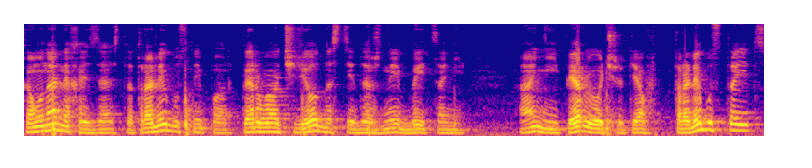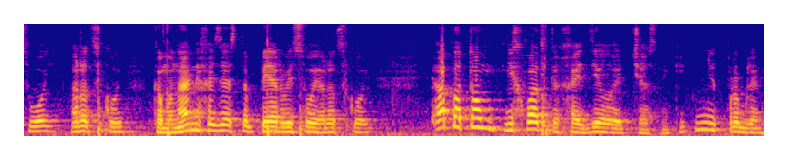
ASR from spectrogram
Коммунальное хозяйство, троллейбусный парк, первоочередности должны быть они. Они, в первую очередь, я в троллейбус стоит свой, городской, коммунальное хозяйство первый свой, городской. А потом нехватка, хай делают частники. Нет проблем.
